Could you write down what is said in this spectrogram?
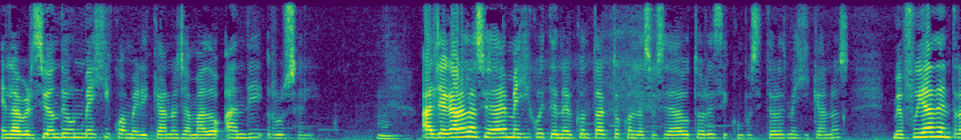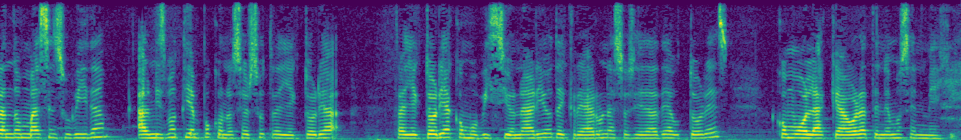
en la versión de un México americano llamado Andy Russell. Mm. Al llegar a la Ciudad de México y tener contacto con la Sociedad de Autores y Compositores Mexicanos, me fui adentrando más en su vida, al mismo tiempo conocer su trayectoria, trayectoria como visionario de crear una sociedad de autores como la que ahora tenemos en México.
